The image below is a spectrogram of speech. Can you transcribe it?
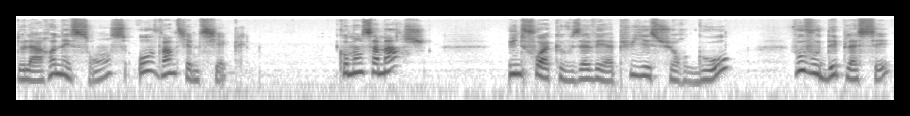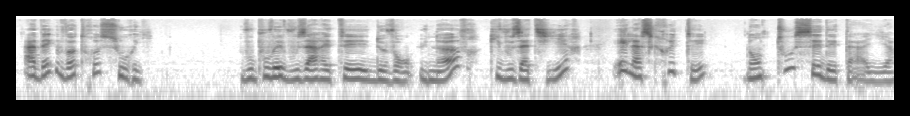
de la Renaissance au XXe siècle. Comment ça marche? Une fois que vous avez appuyé sur Go, vous vous déplacez avec votre souris. Vous pouvez vous arrêter devant une œuvre qui vous attire et la scruter dans tous ses détails.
